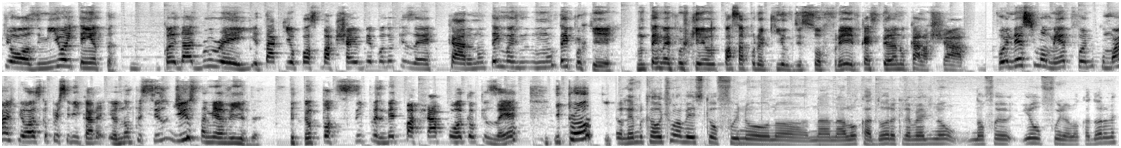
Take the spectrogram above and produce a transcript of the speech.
de Oz, em 1080 qualidade Blu-ray e tá aqui, eu posso baixar e ver quando eu quiser. Cara, não tem mais, não tem porquê. Não tem mais porquê eu passar por aquilo de sofrer, ficar esperando o cara achar. Foi nesse momento, foi com de horas que eu percebi, cara, eu não preciso disso na minha vida. Eu posso simplesmente baixar a porra que eu quiser e pronto. Eu lembro que a última vez que eu fui no, no- na, na locadora, que na verdade não, não foi eu fui na locadora, né?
